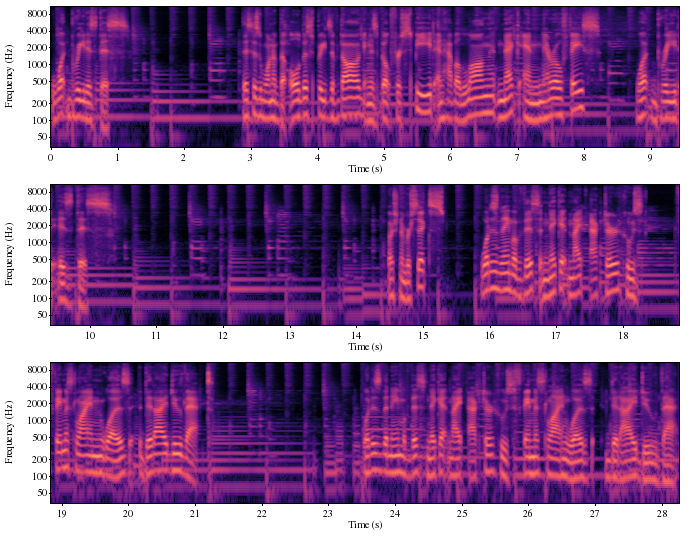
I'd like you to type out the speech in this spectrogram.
What breed is this? This is one of the oldest breeds of dog and is built for speed and have a long neck and narrow face. What breed is this? Question number six. What is the name of this Nick at Night actor whose famous line was, Did I do that? What is the name of this Nick at Night actor whose famous line was, Did I do that?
